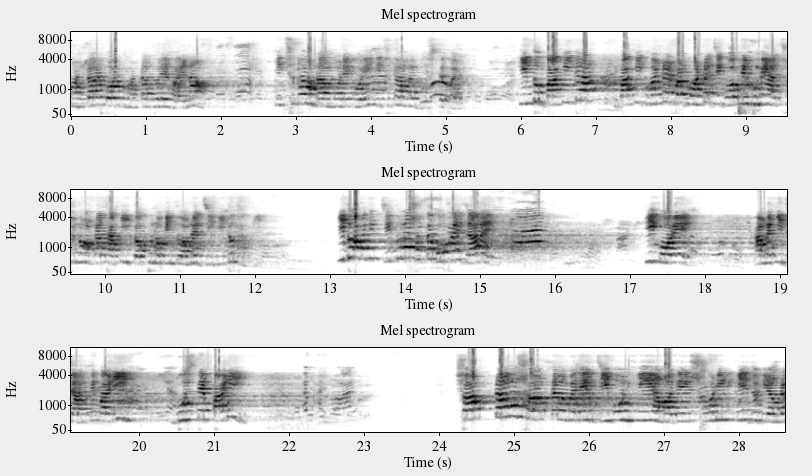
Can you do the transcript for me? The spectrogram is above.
ঘণ্টার পর ঘণ্টা ধরে হয় না। কিছুটা আমরা মনে করি, কিছুটা আমরা বুঝতে পারি। কিন্তু বাকিটা বাকি ঘণ্টার পর ঘণ্টা যে গভীর ঘুমে আচ্ছন্ন আমরা থাকি তখনও কিন্তু আমরা জীবিত থাকি কিন্তু আমাদের চেতনা সত্তা কোথায় যায় কি করে আমরা কি জানতে পারি বুঝতে পারি সবটা সবটা আমাদের জীবনকে আমাদের শরীরকে যদি আমরা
